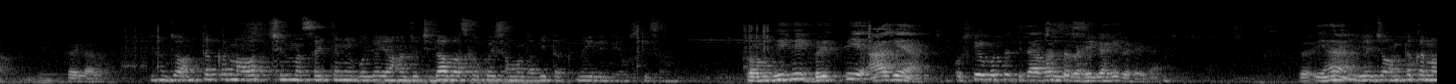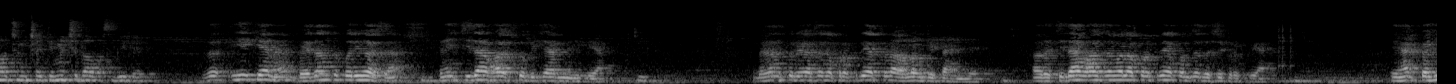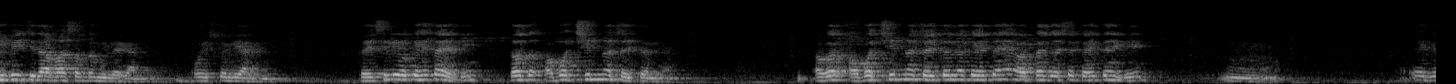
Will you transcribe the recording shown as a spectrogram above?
फैला हुआ यहाँ जो अंतकरण अवच्छिन्न चैतन्य बोले यहाँ जो चिदाभास का कोई संबंध अभी तक नहीं ले लिया उसके साथ कभी भी वृत्ति आ गया उसके ऊपर तो चिदाभास रहेगा ही रहेगा। तो यहाँ ये जो अंतकरण अवच्छिन्न चैतन्य में चिदाभास भी है। तो ये क्या ना वेदांत परिभाषा कहीं चिदाभास को विचार नहीं लिया। वेदांत परिभाषा का प्रक्रिया थोड़ा अलग दिखाएँगे और चिदाभास वाला प्रक्रिया पंचदशी प्रक्रिया। यहाँ कहीं भी चिदाभास शब्द मिलेगा नहीं। वो इसको लिया नहीं। तो इसलिए वो कहता है कि तद अवच्छिन्न चैतन्य। अगर अवच्छिन्न चैतन्य कहते हैं, अर्थात जैसे कहते हैं कि एक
